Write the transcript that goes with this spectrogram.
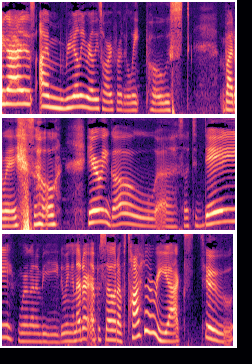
Hey guys, I'm really, really sorry for the late post, by the way. So, here we go. Uh, so, today we're gonna be doing another episode of Tasha Reacts 2.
